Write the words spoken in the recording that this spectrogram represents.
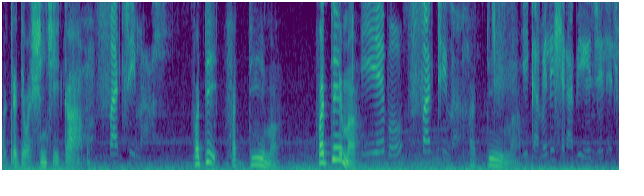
wacede washintsha igama. Fatima. Fati Fatima. Fatima. Yebo Fatima. Fatima. Igama elihle kabike nje lelo.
